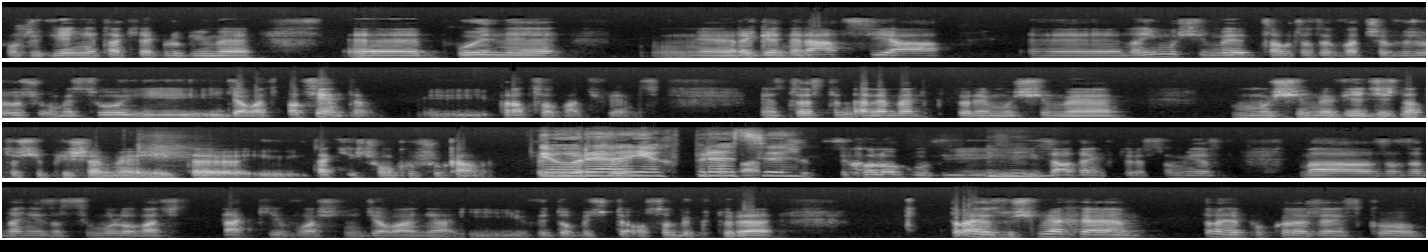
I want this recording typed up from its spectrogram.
pożywienie, tak jak lubimy, e, płyny, e, regeneracja, e, no i musimy cały czas zachować trzeźwość umysłu i, i działać z pacjentem i pracować, więc, więc to jest ten element, który musimy musimy wiedzieć, na co się piszemy i, te, i takich członków szukamy. Czyli o realiach pracy. Psychologów i, mhm. i, zadań, które są, jest, ma za zadanie zasymulować takie właśnie działania i wydobyć te osoby, które trochę z uśmiechem, trochę po koleżeńsku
